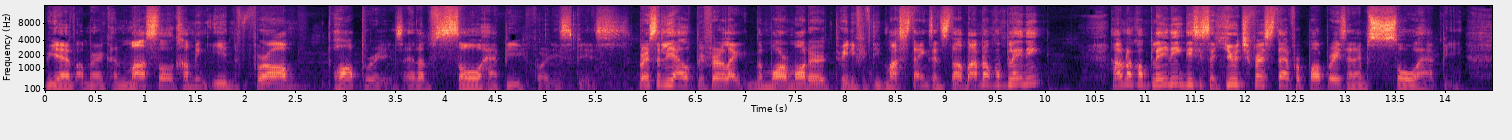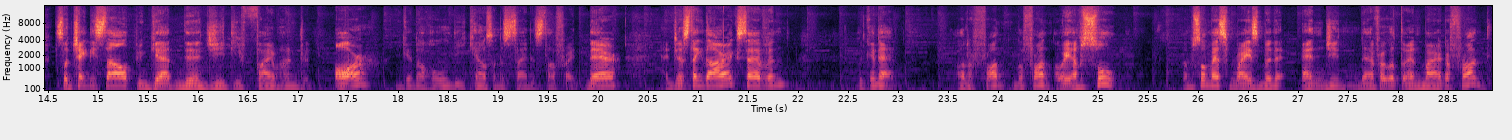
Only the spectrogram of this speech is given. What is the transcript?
we have American Muscle coming in from Pop Race, and I'm so happy for this piece. Personally, I would prefer like the more modern 2015 Mustangs and stuff, but I'm not complaining. I'm not complaining. This is a huge first step for Pop Race, and I'm so happy. So check this out. We get the GT500R you get the whole decals on the side and stuff right there. And just like the RX-7, look at that. On the front, the front. Oh, wait, I'm so I'm so mesmerized by the engine that I forgot to admire the front.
